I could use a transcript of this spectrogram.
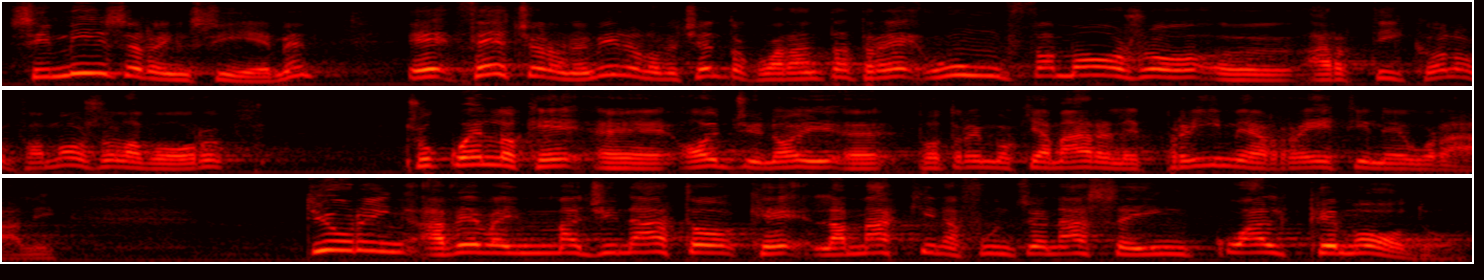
si misero insieme e fecero nel 1943 un famoso eh, articolo, un famoso lavoro su quello che eh, oggi noi eh, potremmo chiamare le prime reti neurali. Turing aveva immaginato che la macchina funzionasse in qualche modo,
